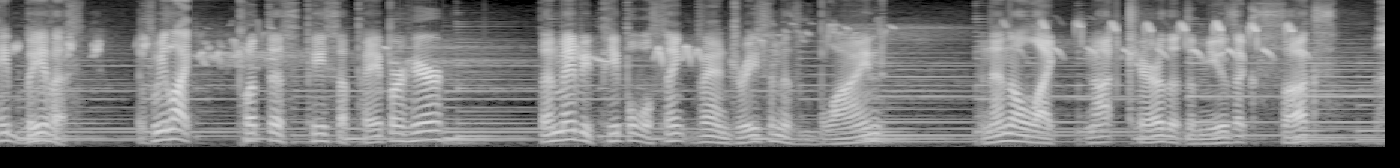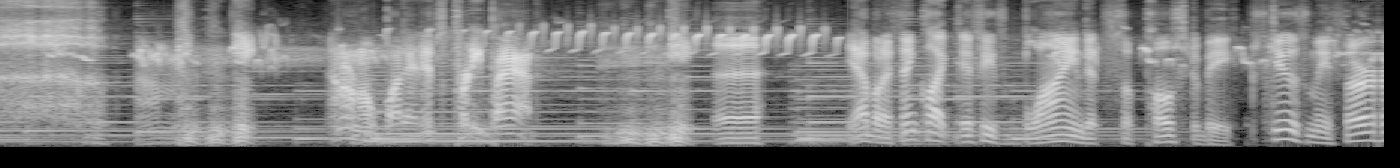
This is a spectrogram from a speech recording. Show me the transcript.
Hey Beavis, if we like put this piece of paper here, then maybe people will think Van Driessen is blind, and then they'll like not care that the music sucks. I don't know, butthead, it's pretty bad. Uh, yeah, but I think like if he's blind, it's supposed to be. Excuse me, sir.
